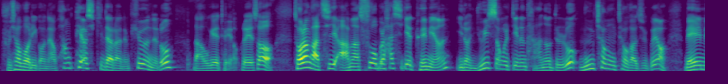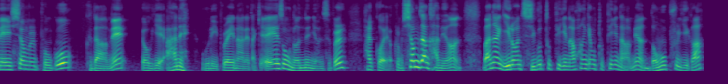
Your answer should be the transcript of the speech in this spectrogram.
부셔버리거나 황폐화시키다라는 표현으로 나오게 돼요. 그래서 저랑 같이 아마 수업을 하시게 되면 이런 유의성을 띠는 단어들로 뭉쳐뭉쳐 가지고요. 매일매일 시험을 보고 그 다음에 여기 안에 우리 브레인 안에다 계속 넣는 연습을 할 거예요. 그럼 시험장 가면 만약 이런 지구 토픽이나 환경 토픽이 나오면 너무 풀기가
